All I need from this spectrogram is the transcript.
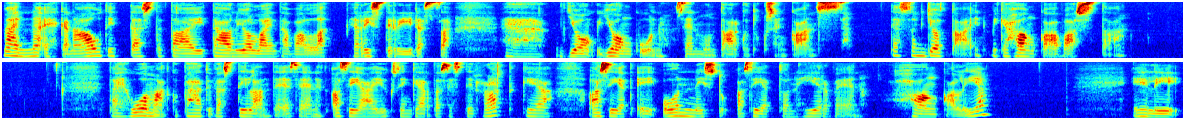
Mä en ehkä nauti tästä tai tämä on jollain tavalla ristiriidassa ää, jo, jonkun sen mun tarkoituksen kanssa. Tässä on jotain, mikä hankaa vastaan. Tai huomaatko päätyvässä tilanteeseen, että asia ei yksinkertaisesti ratkea, asiat ei onnistu, asiat on hirveän hankalia. Eli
